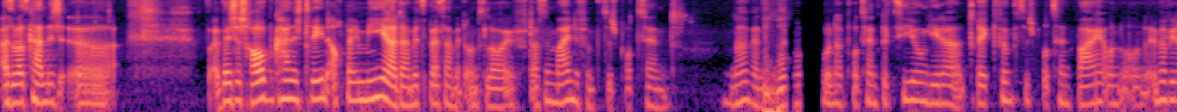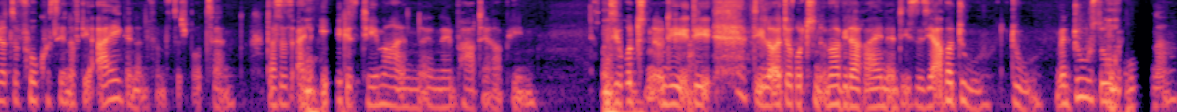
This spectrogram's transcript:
also was kann ich, äh, welche Schrauben kann ich drehen, auch bei mir, damit es besser mit uns läuft. Das sind meine 50 Prozent. Ne, wenn Mhm. 100 Prozent Beziehung, jeder trägt 50 Prozent bei und, und immer wieder zu fokussieren auf die eigenen 50 Prozent. Das ist ein Mhm. ewiges Thema in, in den Paartherapien. Und sie Mhm. rutschen, und die, die, die Leute rutschen immer wieder rein in dieses Jahr. Aber du, du, wenn du so Mhm. bist, ne,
